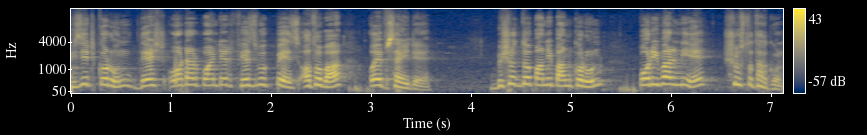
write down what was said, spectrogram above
ভিজিট করুন দেশ ওয়াটার পয়েন্টের ফেসবুক পেজ অথবা ওয়েবসাইটে। বিশুদ্ধ পানি পান করুন, পরিবার নিয়ে সুস্থ থাকুন।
